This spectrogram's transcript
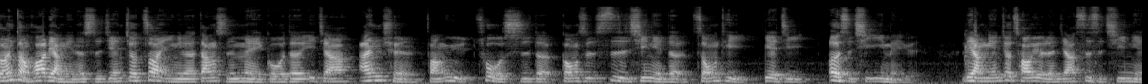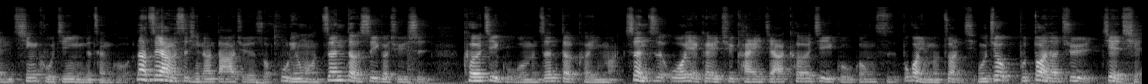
短短花两年的时间，就赚赢了当时美国的一家安全防御措施的公司四十七年的总体业绩二十七亿美元，两年就超越人家四十七年辛苦经营的成果。那这样的事情让大家觉得说，互联网真的是一个趋势。科技股我们真的可以买，甚至我也可以去开一家科技股公司，不管有没有赚钱，我就不断的去借钱，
